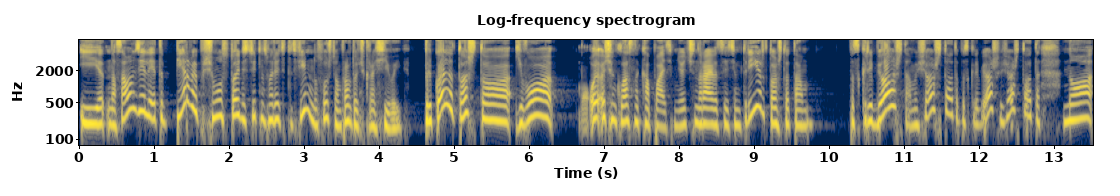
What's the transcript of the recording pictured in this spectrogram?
И на самом деле это первое, почему стоит действительно смотреть этот фильм, но слушайте, он правда очень красивый. Прикольно то, что его очень классно копать. Мне очень нравится этим триер, то, что там поскребешь, там еще что-то, поскребешь, еще что-то. Но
